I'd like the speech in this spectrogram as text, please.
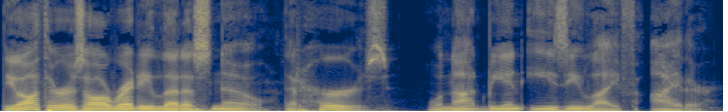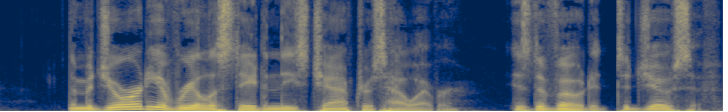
The author has already let us know that hers will not be an easy life either. The majority of real estate in these chapters, however, is devoted to Joseph.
